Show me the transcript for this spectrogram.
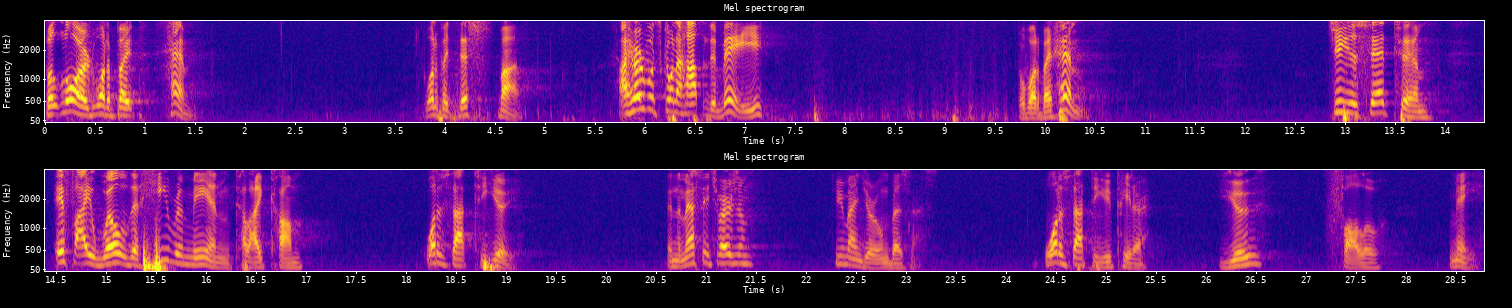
But Lord, what about him? What about this man? I heard what's going to happen to me, but what about him? Jesus said to him, if I will that he remain till I come, what is that to you? In the message version, you mind your own business. What is that to you, Peter? You follow me.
